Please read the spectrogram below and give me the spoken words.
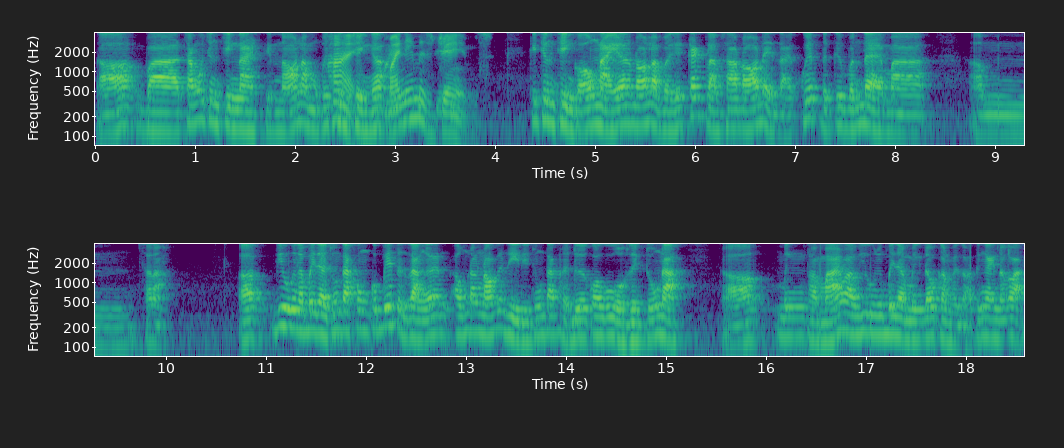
Đó và trong cái chương trình này thì nó là một cái chương trình á. my name is James. cái chương trình của ông này á, đó là về cái cách làm sao đó để giải quyết được cái vấn đề mà um, sao nào? Ờ, ví dụ như là bây giờ chúng ta không có biết được rằng ông đang nói cái gì thì chúng ta có thể đưa qua Google dịch đúng không nào? Đó mình thoải mái vào ví dụ như bây giờ mình đâu cần phải giỏi tiếng Anh đâu các bạn.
